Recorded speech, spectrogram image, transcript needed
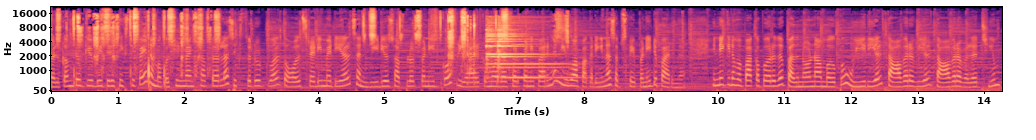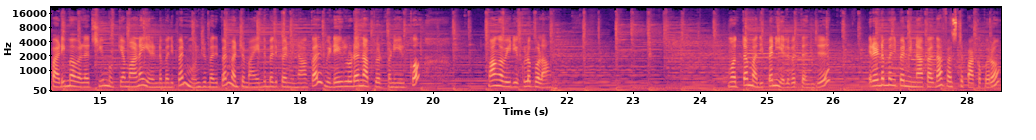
Welcome to QB three sixty five நம்ம கொஸ்டின் பேங்க் சாஃப்ட்வேரில் sixth to twelfth all study materials and videos upload பண்ணியிருக்கோம். ஃப்ரீயாக இருக்கும்போது ரெஃபர் பண்ணி பாருங்கள் நியூவாக பார்க்குறீங்கன்னா சப்ஸ்கிரைப் பண்ணிட்டு பாருங்கள் இன்றைக்கி நம்ம பார்க்க போகிறது பதினொன்றாம் வகுப்பு உயிரியல் தாவரவியல் தாவர வளர்ச்சியும் படிம வளர்ச்சியும் முக்கியமான இரண்டு மதிப்பெண் மூன்று மதிப்பெண் மற்றும் ஐந்து மதிப்பெண் வினாக்கள் விடைகளுடன் அப்லோட் பண்ணியிருக்கோம். வாங்க வீடியோக்குள்ளே போகலாம் மொத்த மதிப்பெண் எழுபத்தஞ்சு இரண்டு மதிப்பெண் வினாக்கள் தான் ஃபஸ்ட்டு பார்க்க போகிறோம்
